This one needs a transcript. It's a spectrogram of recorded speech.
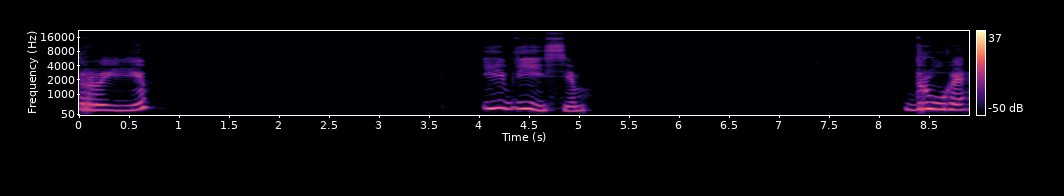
3 і 8. Друге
